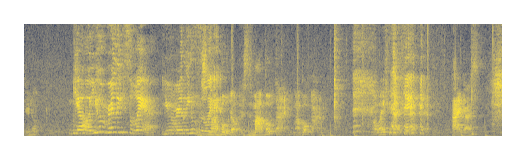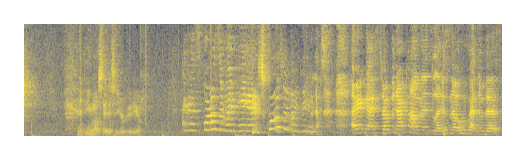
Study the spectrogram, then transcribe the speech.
you know. Yo, you really swear. You really Dude, This is my swear. boo though. This is my boo time. My boo time. My wifey like that. Alright guys. Anything you want to say? This is your video. I got squirrels in my pants. There's squirrels in my pants. All right, guys, jump in our comments. Let us know who had the best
